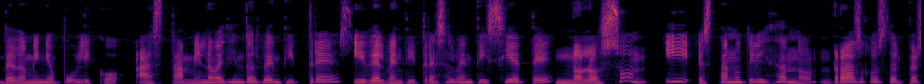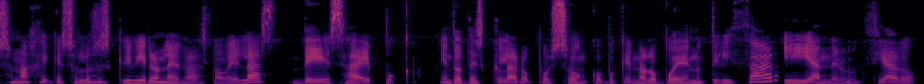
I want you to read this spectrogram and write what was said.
de dominio público hasta 1923 y del 23 al 27 no lo son y están utilizando rasgos del personaje que solo se escribieron en las novelas de esa época. Entonces, claro, pues son como que no lo pueden utilizar y han denunciado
